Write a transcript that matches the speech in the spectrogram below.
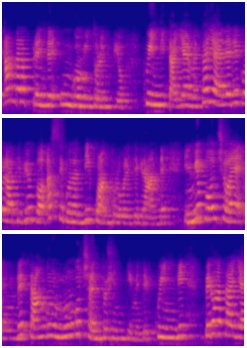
andare a prendere un gomitolo in più. Quindi taglia M e taglia L regolatevi un po' a seconda di quanto lo volete grande. Il mio poncio è un rettangolo lungo 100 cm quindi per una taglia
